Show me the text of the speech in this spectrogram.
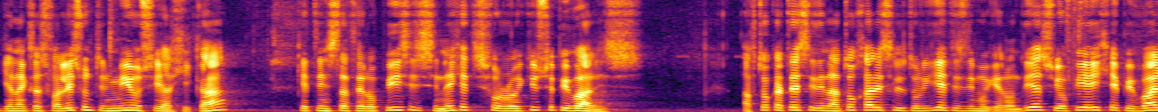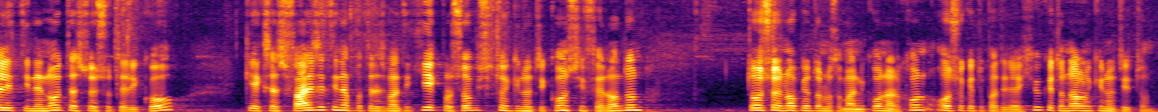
για να εξασφαλίσουν την μείωση αρχικά και την σταθεροποίηση στη συνέχεια της φορολογικής τους επιβάρυνσης. Αυτό κατέστη δυνατό χάρη στη λειτουργία της Δημογεροντίας, η οποία είχε επιβάλει την ενότητα στο εσωτερικό και εξασφάλιζε την αποτελεσματική εκπροσώπηση των κοινοτικών συμφερόντων τόσο ενώπιον των Οθωμανικών αρχών όσο και του Πατριαρχείου και των άλλων κοινοτήτων.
